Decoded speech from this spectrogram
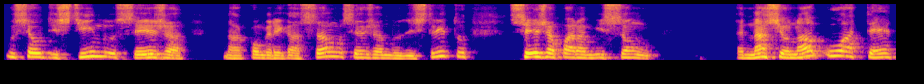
o seu destino, seja na congregação, seja no distrito, seja para a missão nacional ou até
